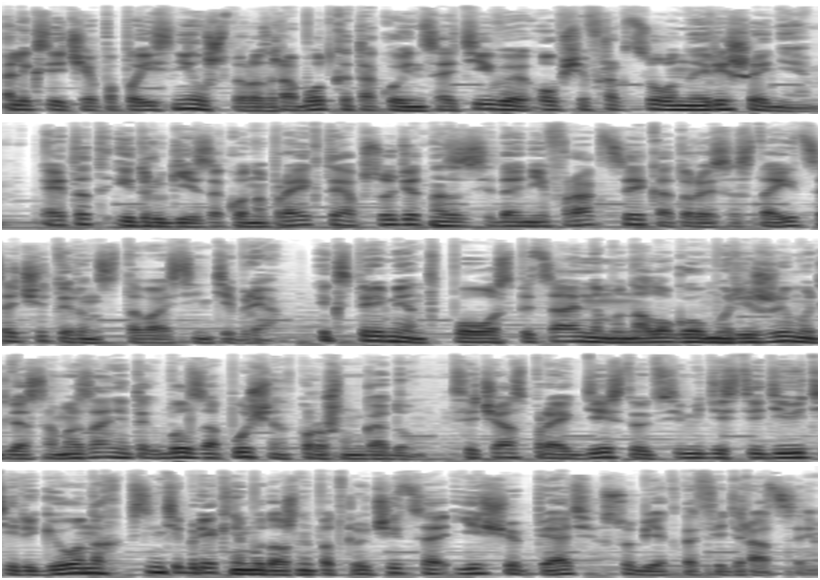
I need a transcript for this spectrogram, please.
Алексей Чепа пояснил, что разработка такой инициативы – общефракционное решение. Этот и другие законопроекты обсудят на заседании фракции, которое состоится 14 сентября. Эксперимент по специальному налоговому режиму для самозанятых был запущен в прошлом году. Сейчас проект действует в 79 регионах, в сентябре к нему должны подключиться еще 5 субъектов федерации.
